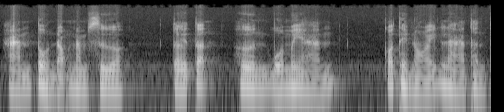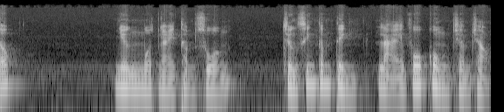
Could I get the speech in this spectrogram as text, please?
Án tổn động năm xưa, Tới tận hơn 40 án, Có thể nói là thần tốc. Nhưng một ngày thẩm xuống, Trường sinh tâm tình lại vô cùng trầm trọng.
